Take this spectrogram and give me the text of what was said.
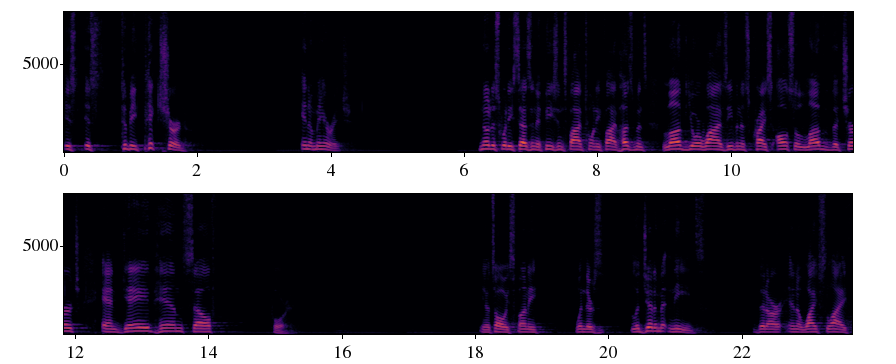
is, is to be pictured in a marriage. Notice what he says in Ephesians 5:25, husbands, love your wives even as Christ also loved the church and gave himself for it. You know, it's always funny when there's legitimate needs that are in a wife's life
